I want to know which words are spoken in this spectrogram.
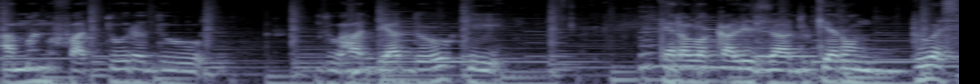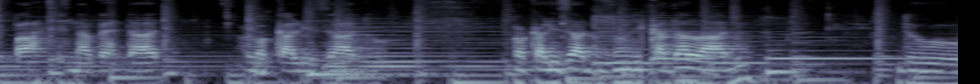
a, manufatura do, do radiador que que era localizado, que eram duas partes na verdade, localizado, localizados um de cada lado do,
